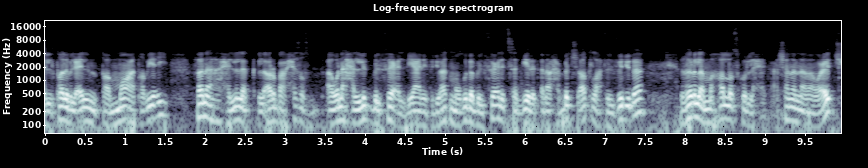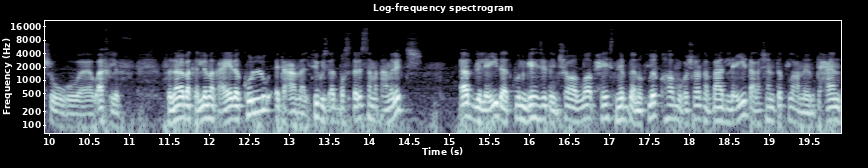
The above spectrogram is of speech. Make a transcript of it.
الطالب العلم طماع طبيعي فأنا هحل لك الأربع حصص أو أنا حليت بالفعل يعني فيديوهات موجودة بالفعل اتسجلت. أنا ما حبيتش أطلع في الفيديو ده غير لما أخلص كل حاجة عشان أنا ما وعدتش وأخلف. فاللي أنا بكلمك عليه ده كله اتعمل. في جزئيات بسيطة لسه ما اتعملتش. قبل العيد هتكون جهزت إن شاء الله بحيث نبدأ نطلقها مباشرة بعد العيد علشان تطلع من امتحان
